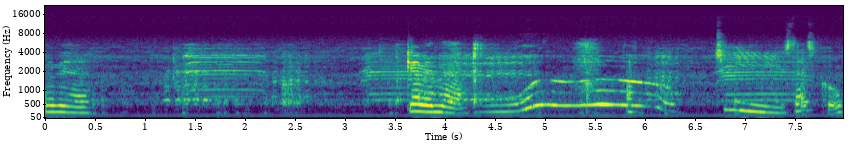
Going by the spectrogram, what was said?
Over here. Go in there. Jeez, that's cool.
